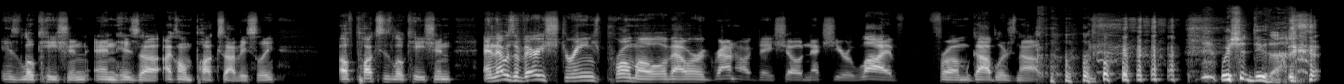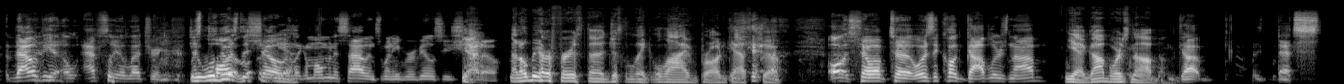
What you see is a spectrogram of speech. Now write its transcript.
his location and his. Uh, I call him Pucks, obviously, of Pucks' location, and that was a very strange promo of our Groundhog Day show next year live from Gobbler's Knob. we should do that. that would be absolutely electric. Just we'll pause the show, yeah. like a moment of silence when he reveals his shadow. Yeah, that'll be our first, uh, just like live broadcast yeah. show. Oh, show up to what is it called? Gobbler's Knob. Yeah, Gobbler's Knob. Gob. That's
